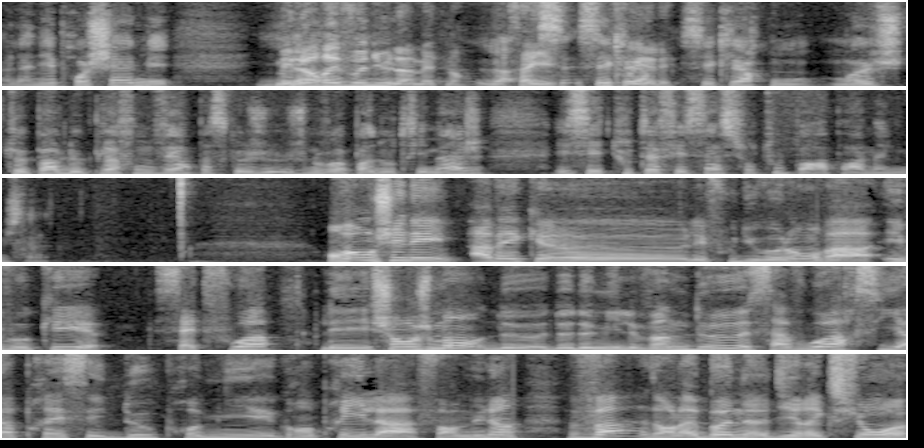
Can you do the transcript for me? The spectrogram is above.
euh, l'année prochaine. Mais, Mais l'heure est venue là maintenant. là, ça y est, c'est clair. C'est clair qu'on. Moi, je te parle de plafond de verre parce que je, je ne vois pas d'autre image, et c'est tout à fait ça, surtout par rapport à Magnussen. On va enchaîner avec euh, les fous du volant. On va évoquer cette fois les changements de, de 2022, savoir si après ces deux premiers Grands Prix, la Formule 1 va dans la bonne direction euh,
